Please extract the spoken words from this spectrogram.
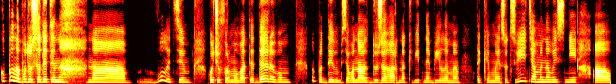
Купила, буду садити на, на вулиці, хочу формувати деревом. Ну, подивимося, вона дуже гарно квітне білими такими соцвітями навесні, а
